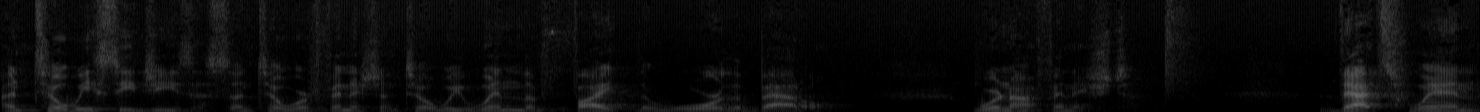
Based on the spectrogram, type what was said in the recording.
Until we see Jesus, until we're finished, until we win the fight, the war, the battle we're not finished. That's when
